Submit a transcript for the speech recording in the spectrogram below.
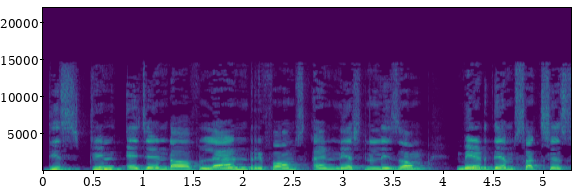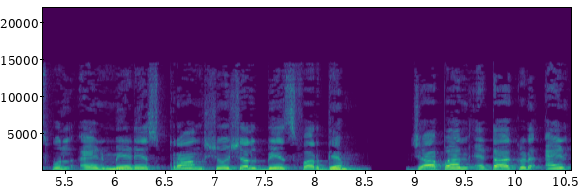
This twin agenda of land reforms and nationalism made them successful and made a strong social base for them. Japan attacked and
